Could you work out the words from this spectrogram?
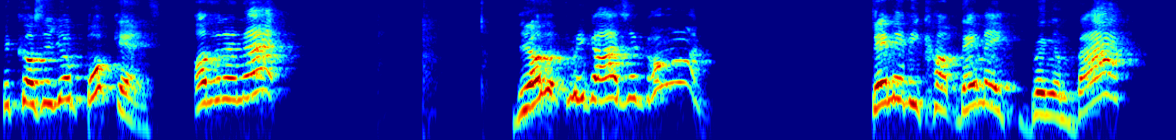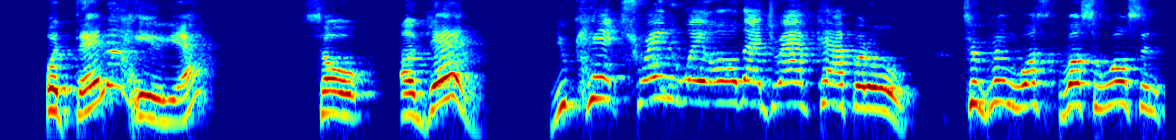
because of your bookends. Other than that, the other three guys are gone. They may become, they may bring them back, but they're not here yet. So again, you can't trade away all that draft capital to bring Russell Wilson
